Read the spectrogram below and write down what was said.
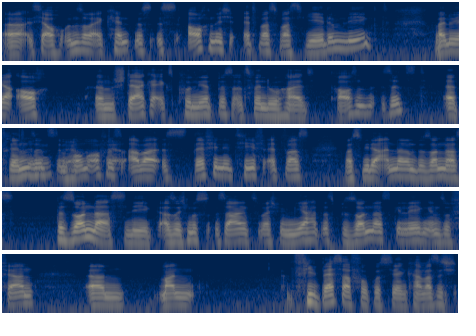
äh, ist ja auch unsere Erkenntnis, ist auch nicht etwas, was jedem liegt, weil du ja auch ähm, stärker exponiert bist, als wenn du halt draußen sitzt, äh, drin sitzt im ja, Homeoffice. ja. Aber es ist definitiv etwas, was wieder anderen besonders, besonders liegt. Also ich muss sagen, zum Beispiel mir hat es besonders gelegen, insofern ähm, man viel besser fokussieren kann. Was ich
